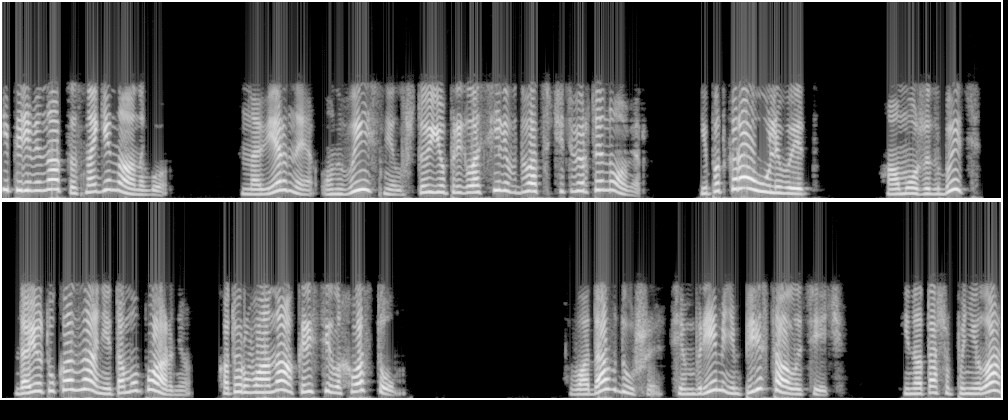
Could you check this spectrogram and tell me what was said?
и переминаться с ноги на ногу. Наверное, он выяснил, что ее пригласили в двадцать четвертый номер и подкарауливает, а может быть, дает указание тому парню, которого она окрестила хвостом. Вода в душе тем временем перестала течь, и Наташа поняла,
